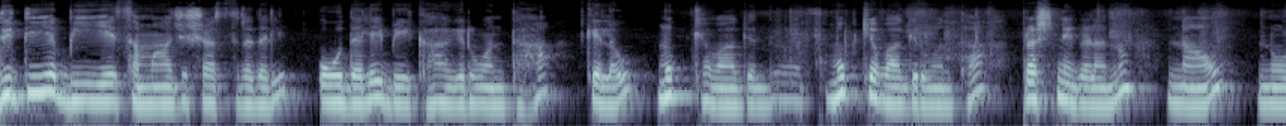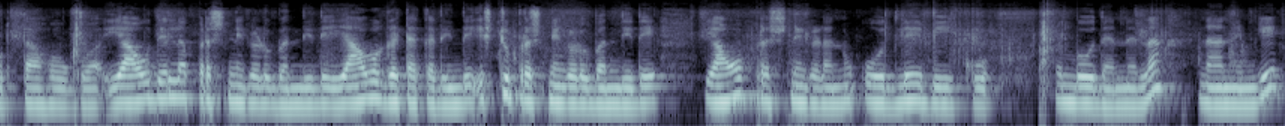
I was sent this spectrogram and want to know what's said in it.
ದ್ವಿತೀಯ ಬಿ ಎ ಸಮಾಜಶಾಸ್ತ್ರದಲ್ಲಿ ಓದಲೇಬೇಕಾಗಿರುವಂತಹ ಕೆಲವು ಮುಖ್ಯವಾಗಿ ಮುಖ್ಯವಾಗಿರುವಂತಹ ಪ್ರಶ್ನೆಗಳನ್ನು ನಾವು ನೋಡ್ತಾ ಹೋಗುವ. ಯಾವುದೆಲ್ಲ ಪ್ರಶ್ನೆಗಳು ಬಂದಿದೆ? ಯಾವ ಘಟಕದಿಂದ ಎಷ್ಟು ಪ್ರಶ್ನೆಗಳು ಬಂದಿದೆ? ಯಾವ ಪ್ರಶ್ನೆಗಳನ್ನು ಓದಲೇಬೇಕು ಎಂಬುದನ್ನೆಲ್ಲ ನಾನು ನಿಮಗೆ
